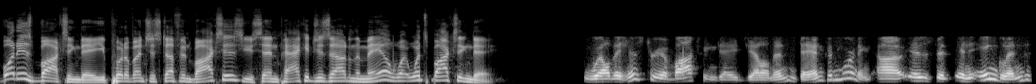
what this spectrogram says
what is Boxing Day? You put a bunch of stuff in boxes. You send packages out in the mail. What what's Boxing Day? Well, the history of Boxing Day, gentlemen, Dan, good morning, uh, is that in England,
